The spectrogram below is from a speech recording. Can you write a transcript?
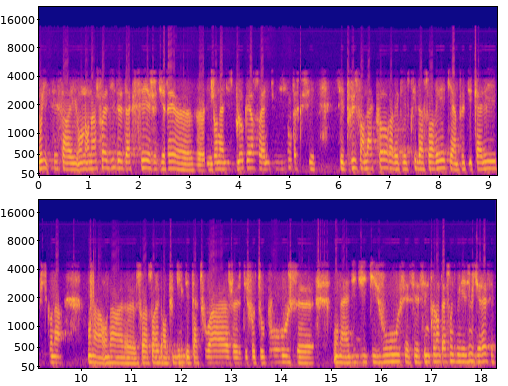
Oui, c'est ça. Et on, a choisi d'axer, je dirais, euh, les journalistes blogueurs sur la télévision parce que c'est plus en accord avec l'esprit de la soirée qui est un peu décalé puisqu'on a on a on a euh, sur la soirée grand public des tatouages, des photos booths, euh, on a un DJ qui joue. C'est c'est une présentation du millésime, je dirais, c'est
